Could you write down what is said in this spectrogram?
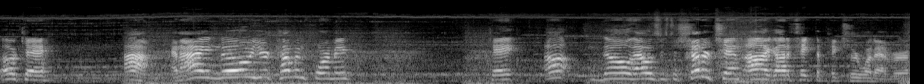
Okay. Ah, and I know you're coming for me. Okay. Oh, no, that was just a shutter champ. Ah, I gotta take the picture, whatever.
